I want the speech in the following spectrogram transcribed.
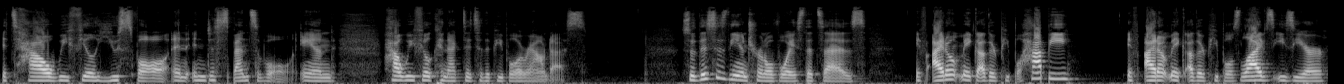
It's how we feel useful and indispensable and how we feel connected to the people around us. So, this is the internal voice that says, if I don't make other people happy, if I don't make other people's lives easier,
